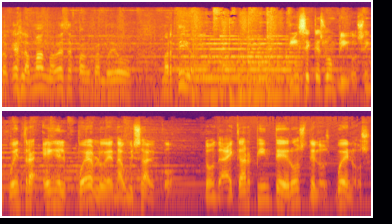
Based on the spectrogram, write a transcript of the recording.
lo que es la mano, a veces cuando yo martillo. Dice que su ombligo se encuentra en el pueblo de Nahuizalco, donde hay carpinteros de los buenos,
